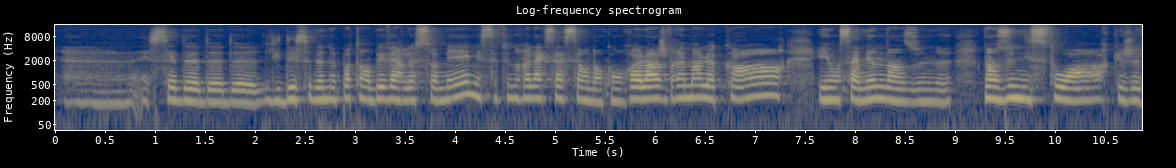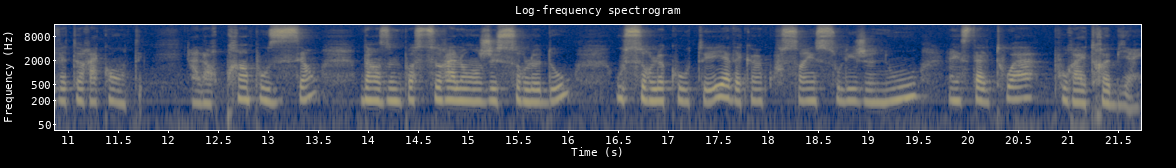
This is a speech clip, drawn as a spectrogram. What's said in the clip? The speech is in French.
Euh, l'idée, c'est de ne pas tomber vers le sommet, mais c'est une relaxation. Donc, on relâche vraiment le corps et on s'amène dans une, dans une histoire que je vais te raconter. Alors, prends position dans une posture allongée sur le dos ou sur le côté avec un coussin sous les genoux. Installe-toi pour être bien.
